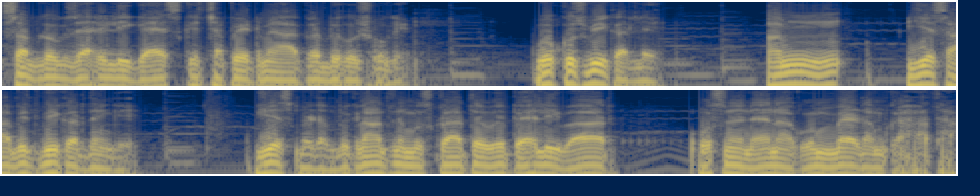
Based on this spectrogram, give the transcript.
सब लोग जहरीली गैस के चपेट में आकर बेहोश हो गए। वो कुछ भी कर ले हम ये साबित भी कर देंगे। यस मैडम, विक्रांत ने मुस्कुराते हुए पहली बार उसने नैना को मैडम कहा था।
